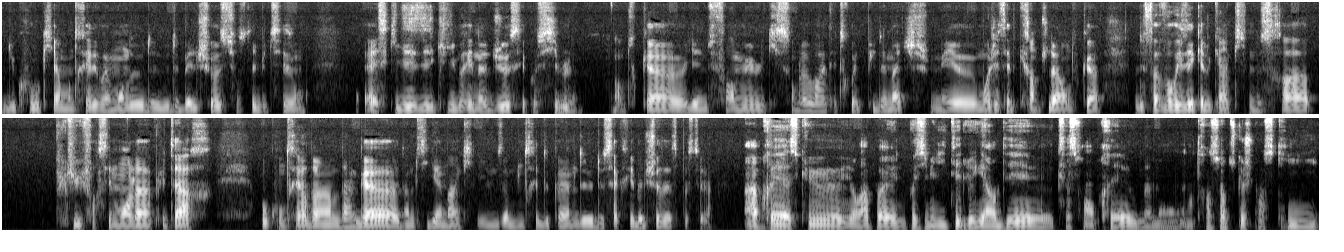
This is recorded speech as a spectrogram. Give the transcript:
du coup, qui a montré vraiment de, belles choses sur ce début de saison. Est-ce qu'il déséquilibrait notre jeu? C'est possible. En tout cas, il euh, y a une formule qui semble avoir été trouvée depuis deux matchs. Mais euh, moi, j'ai cette crainte-là, en tout cas, de favoriser quelqu'un qui ne sera plus forcément là plus tard, au contraire d'un gars, d'un petit gamin qui nous a montré quand même de, de sacrées belles choses à ce poste-là. Après, est-ce qu'il n'y aura pas une possibilité de le garder, euh, que ce soit en prêt ou même en, transfert? Parce que je pense qu'il,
